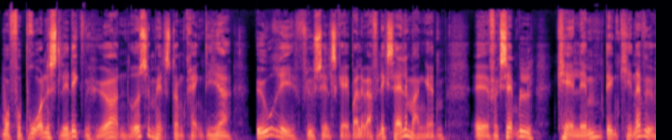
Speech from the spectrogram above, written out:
hvor forbrugerne slet ikke vil høre noget som helst omkring de her øvrige flyselskaber, eller i hvert fald ikke særlig mange af dem. Øh, for eksempel KLM, den kender vi jo,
